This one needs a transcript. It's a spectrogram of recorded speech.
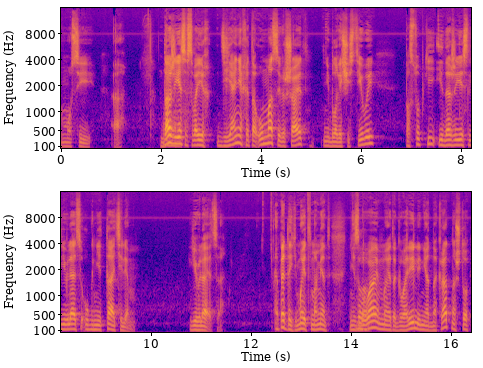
مسيئة. даже если в своих деяниях эта умма совершает неблагочестивые поступки и даже если является угнетателем, является. Опять-таки, мы этот момент не забываем, мы это говорили неоднократно, что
